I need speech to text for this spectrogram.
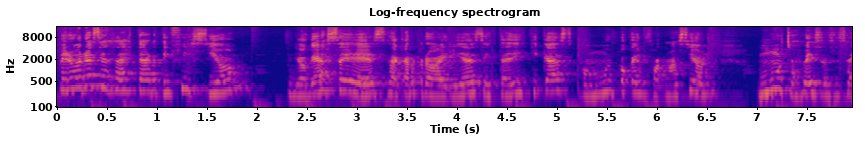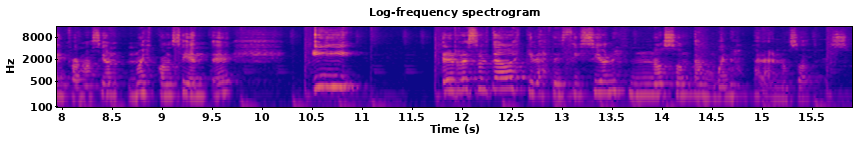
pero gracias a este artificio, lo que hace es sacar probabilidades y estadísticas con muy poca información. Muchas veces esa información no es consciente y el resultado es que las decisiones no son tan buenas para nosotros.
